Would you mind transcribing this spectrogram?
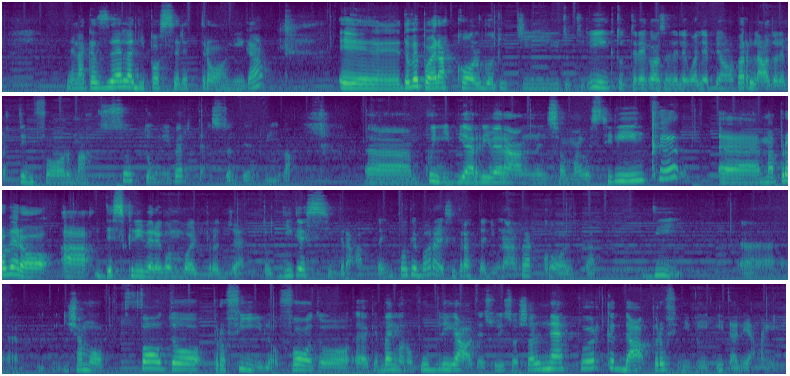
nella casella di posta elettronica dove poi raccolgo tutti, tutti, i link, tutte le cose delle quali abbiamo parlato, le metto in forma sotto un ipertesto e vi arriva. Uh, quindi vi arriveranno insomma questi link, eh, ma proverò a descrivere con voi il progetto. Di che si tratta? In poche parole si tratta di una raccolta di eh, diciamo foto profilo, foto eh, che vengono pubblicate sui social network da profili italiani.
